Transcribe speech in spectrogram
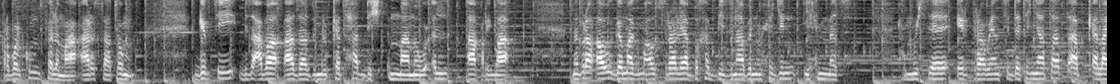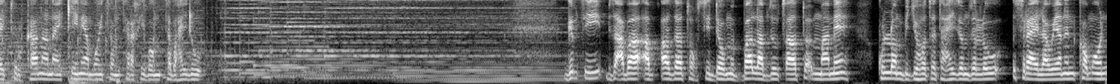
ኣቕርበልኩም ፈለማ ኣርስታቶም ግብፂ ብዛዕባ ቓዛ ዝምልከት ሓድሽ እማመ ውዕል ኣቕሪባ ምብራቓዊ ገማግም ኣውስትራልያ ብከቢ ዝናብን ውሕጅን ይሕመስ ሓሙሽተ ኤርትራውያን ስደተኛታት ኣብ ቀላይ ቱርካና ናይ ኬንያ ሞይቶም ተረኺቦም ተባሂሉ ግብፂ ብዛዕባ ኣብ ቓዛ ተኹሲ ደው ምባል ኣብ ዘውፅኣቶ እማመ ኩሎም ብጅሆ ተታሒዞም ዘለዉ እስራኤላውያንን ከምኡውን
